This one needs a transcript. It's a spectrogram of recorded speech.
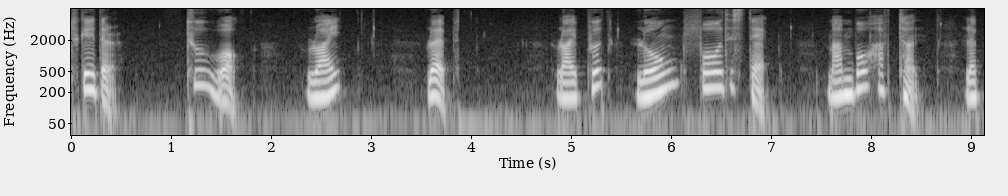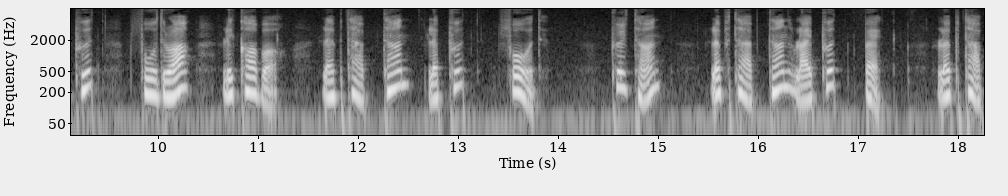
together, to walk, right, left, right foot, long forward step, mambo half turn, left foot, forward rock, recover, left half turn, left foot, forward, full turn, left half turn, right foot, left half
